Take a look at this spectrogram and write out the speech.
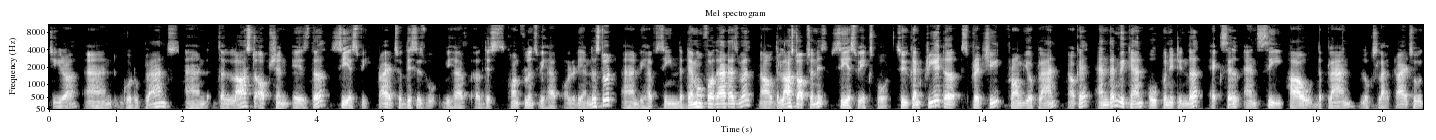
jira and go to plans. And the last option is the csv right? So this is we have uh, this confluence we have already understood and we have seen the demo for that as well. Now the last option is csv export. So you can create a spreadsheet from your plan okay? And then we can open it in the excel and see how the plan looks like right? So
